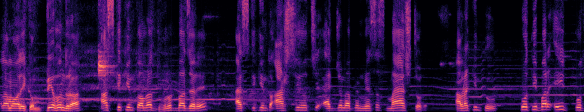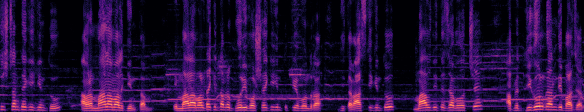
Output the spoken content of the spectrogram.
আসসালামু আলাইকুম। প্রিয় বন্ধুরা, আজকে কিন্তু আমরা ধনুট বাজারে, আজকে কিন্তু আসছি হচ্ছে একজন আপনি মেসেস মায়া স্টোর আমরা কিন্তু প্রতিবার এই প্রতিষ্ঠান থেকে কিন্তু আমরা মালামাল কিনতাম। এই মালামালটা কিন্তু আমরা গরিব অসহায়কে কিন্তু, প্রিয় বন্ধুরা, দিতাম। আজকে কিন্তু মাল দিতে যাব হচ্ছে আপনার দিগলকান্দি বাজার,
